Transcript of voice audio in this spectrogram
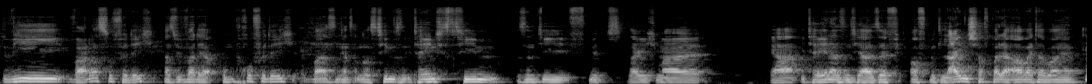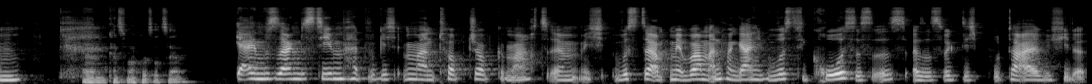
wie war das so für dich? Also wie war der Umbruch für dich? War es ein ganz anderes Team? Ist ein italienisches Team? Sind die mit, sage ich mal, ja, Italiener sind ja sehr oft mit Leidenschaft bei der Arbeit dabei. Mhm. Ähm, kannst du mal kurz erzählen? Ja, ich muss sagen, das Team hat wirklich immer einen Top-Job gemacht. Ähm, ich wusste, mir war am Anfang gar nicht bewusst, wie groß es ist. Also es ist wirklich brutal, wie viele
